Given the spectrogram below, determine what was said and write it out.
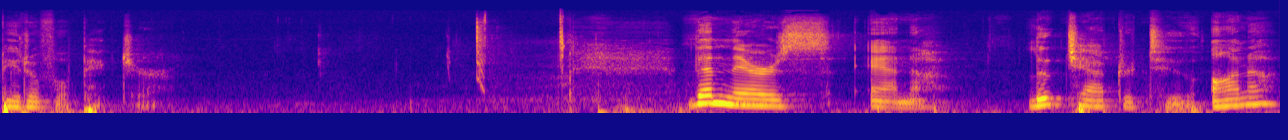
Beautiful picture. Then there's Anna, Luke chapter 2. Anna,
